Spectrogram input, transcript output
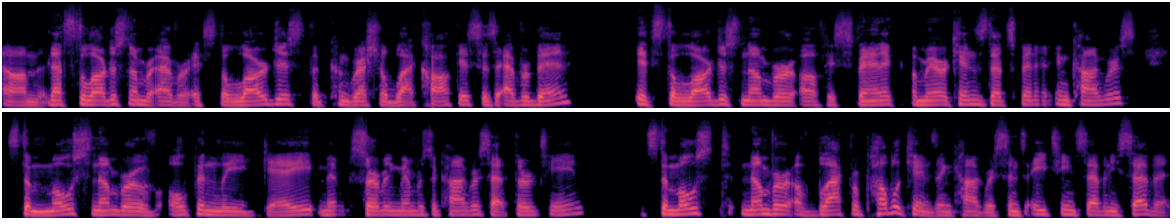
Um, that's the largest number ever. It's the largest the Congressional Black Caucus has ever been. It's the largest number of Hispanic Americans that's been in Congress. It's the most number of openly gay mem- serving members of Congress at 13. It's the most number of Black Republicans in Congress since 1877.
